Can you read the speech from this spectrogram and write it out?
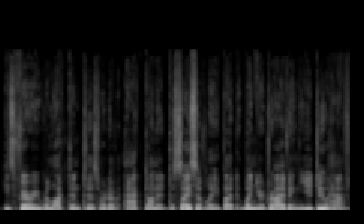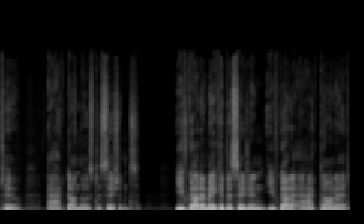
he's very reluctant to sort of act on it decisively. But when you're driving, you do have to act on those decisions. You've got to make a decision. You've got to act on it,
